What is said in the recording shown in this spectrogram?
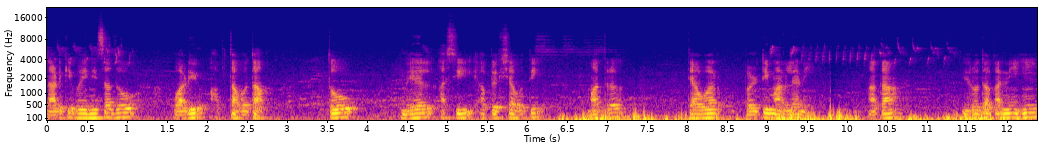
लाडकी बहिणीचा जो वाढीव हप्ता होता तो मिळेल अशी अपेक्षा होती. मात्र त्यावर पलटी मारल्याने आता विरोधकांनीही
